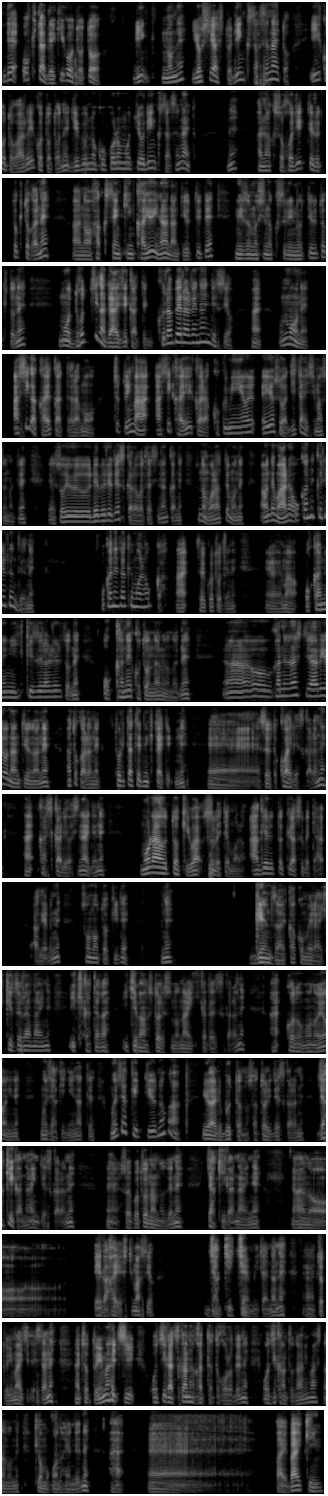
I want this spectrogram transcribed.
で、起きた出来事と、リンのね、良し悪しとリンクさせないと。いいこと悪いこととね、自分の心持ちをリンクさせないと。ね、鼻くそほじってる時とかね、あの、白癬菌かゆいななんて言ってて、水虫の薬塗ってる時とね、もうどっちが大事かって比べられないんですよ。はい。もうね、足が痒かったらもう、ちょっと今足痒いから国民栄養栄養士は辞退しますなんてね、えーそういうレベルですから、私なんかね、そんなもらってもね、あ、でもあれはお金くれるんだよね。お金だけもらおうか。はい。そういうことでね。えーまあ、お金に引きずられるとね、おっかねえことになるのでね、あお金出してやるよなんていうのはね、後からね、取り立てに来たいってね、えーすると怖いですからね。はい。貸し借りをしないでね。もらうときはすべてもらう。あげるときはすべてあげるね。その時で、ね、現在、過去、未来、引きずらないね、生き方が一番ストレスのない生き方ですからね。はい。子供のようにね、無邪気になって、無邪気っていうのが、いわゆるブッダの悟りですからね。邪気がないんですからね。ねそういうことなのでね、邪気がないね、あのー映画俳優してますよ。ジャッキー・チェンみたいなね、えーちょっといまいちでしたね。ちょっといまいちオチがつかなかったところでね、お時間となりましたので、今日もこの辺でね、はい。えー、バイバイキン。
